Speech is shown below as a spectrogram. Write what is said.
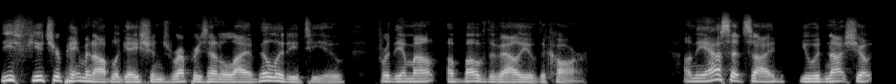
These future payment obligations represent a liability to you for the amount above the value of the car. On the asset side, you would not show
